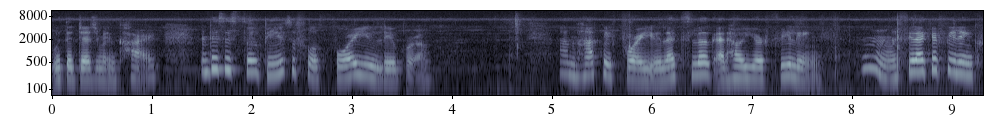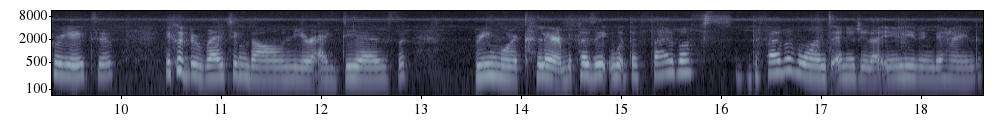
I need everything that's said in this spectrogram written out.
with the judgment card. And this is so beautiful for you libra. I'm happy for you. Let's look at how you're feeling. Hmm, i feel like you're feeling creative. You could be writing down your ideas being more clear because it, with the five of the five of wands energy that you're leaving behind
